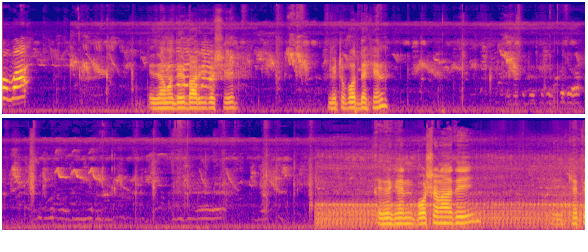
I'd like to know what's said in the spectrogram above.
বাবা এই যে আমাদের বাড়ির পাশে মেট্রো পথ দেখেন। এই দেখেন, বর্ষা না এই খেতে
